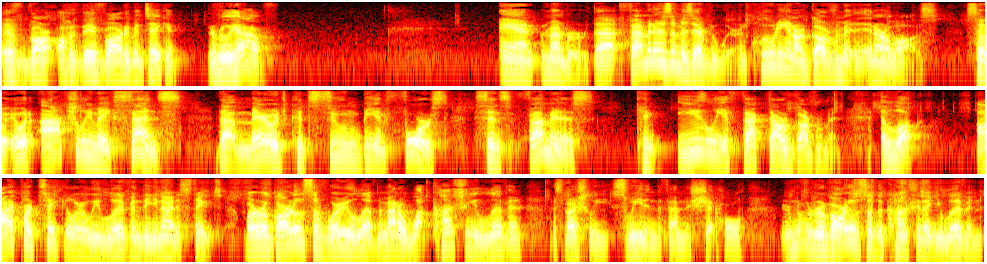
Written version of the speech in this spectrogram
have, uh, they've already been taken. They really have. And remember that feminism is everywhere, including in our government and in our laws. So it would actually make sense that marriage could soon be enforced since feminists can easily affect our government. And look, I particularly live in the United States, but regardless of where you live, no matter what country you live in, especially Sweden, the feminist shithole, regardless of the country that you live in,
